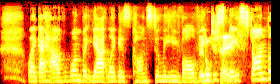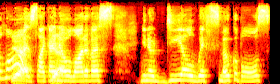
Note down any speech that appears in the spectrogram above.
like I have one, but yeah, like is constantly evolving It'll just change. based on the laws. Yeah. Like I yeah. know a lot of us, you know, deal with smokables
